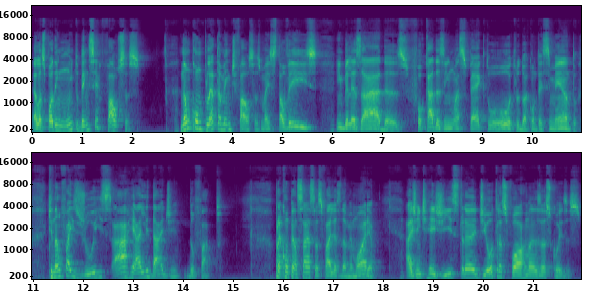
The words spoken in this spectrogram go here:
elas podem muito bem ser falsas. Não completamente falsas, mas talvez embelezadas, focadas em um aspecto ou outro do acontecimento que não faz jus à realidade do fato. Para compensar essas falhas da memória, a gente registra de outras formas as coisas.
